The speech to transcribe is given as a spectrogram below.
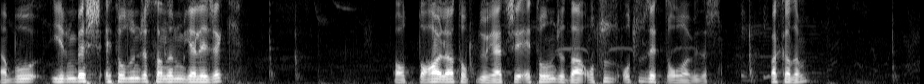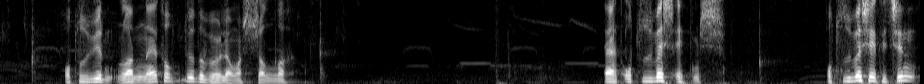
Ya bu 25 et olunca sanırım gelecek. Hatta hala topluyor. Gerçi et olunca daha 30 30 et de olabilir. Bakalım. 31 lan ne topluyor da böyle maşallah. Evet 35 etmiş. 35 et için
